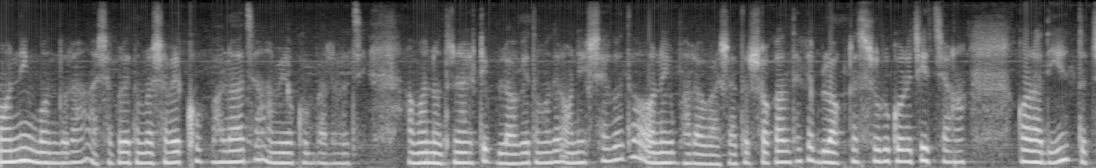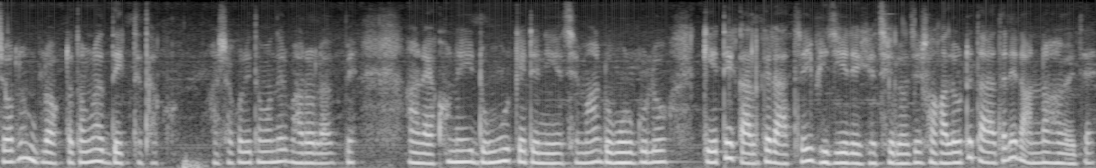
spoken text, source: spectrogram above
মর্নিং বন্ধুরা। আশা করি তোমরা সবাই খুব ভালো আছো, আমিও খুব ভালো আছি। আমার নতুন একটি ব্লগে তোমাদের অনেক স্বাগত, অনেক ভালোবাসা। তো সকাল থেকে ব্লগটা শুরু করেছি চা করা দিয়ে। তো চলো ব্লগটা তোমরা দেখতে থাকো। আশা করি তোমাদের ভালো লাগবে। আর এখন এই ডুমুর কেটে নিয়েছে মা। ডুমুরগুলো কেটে কালকে রাত্রেই ভিজিয়ে রেখেছিল যে সকালে উঠে তাড়াতাড়ি রান্না হয়ে যায়।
